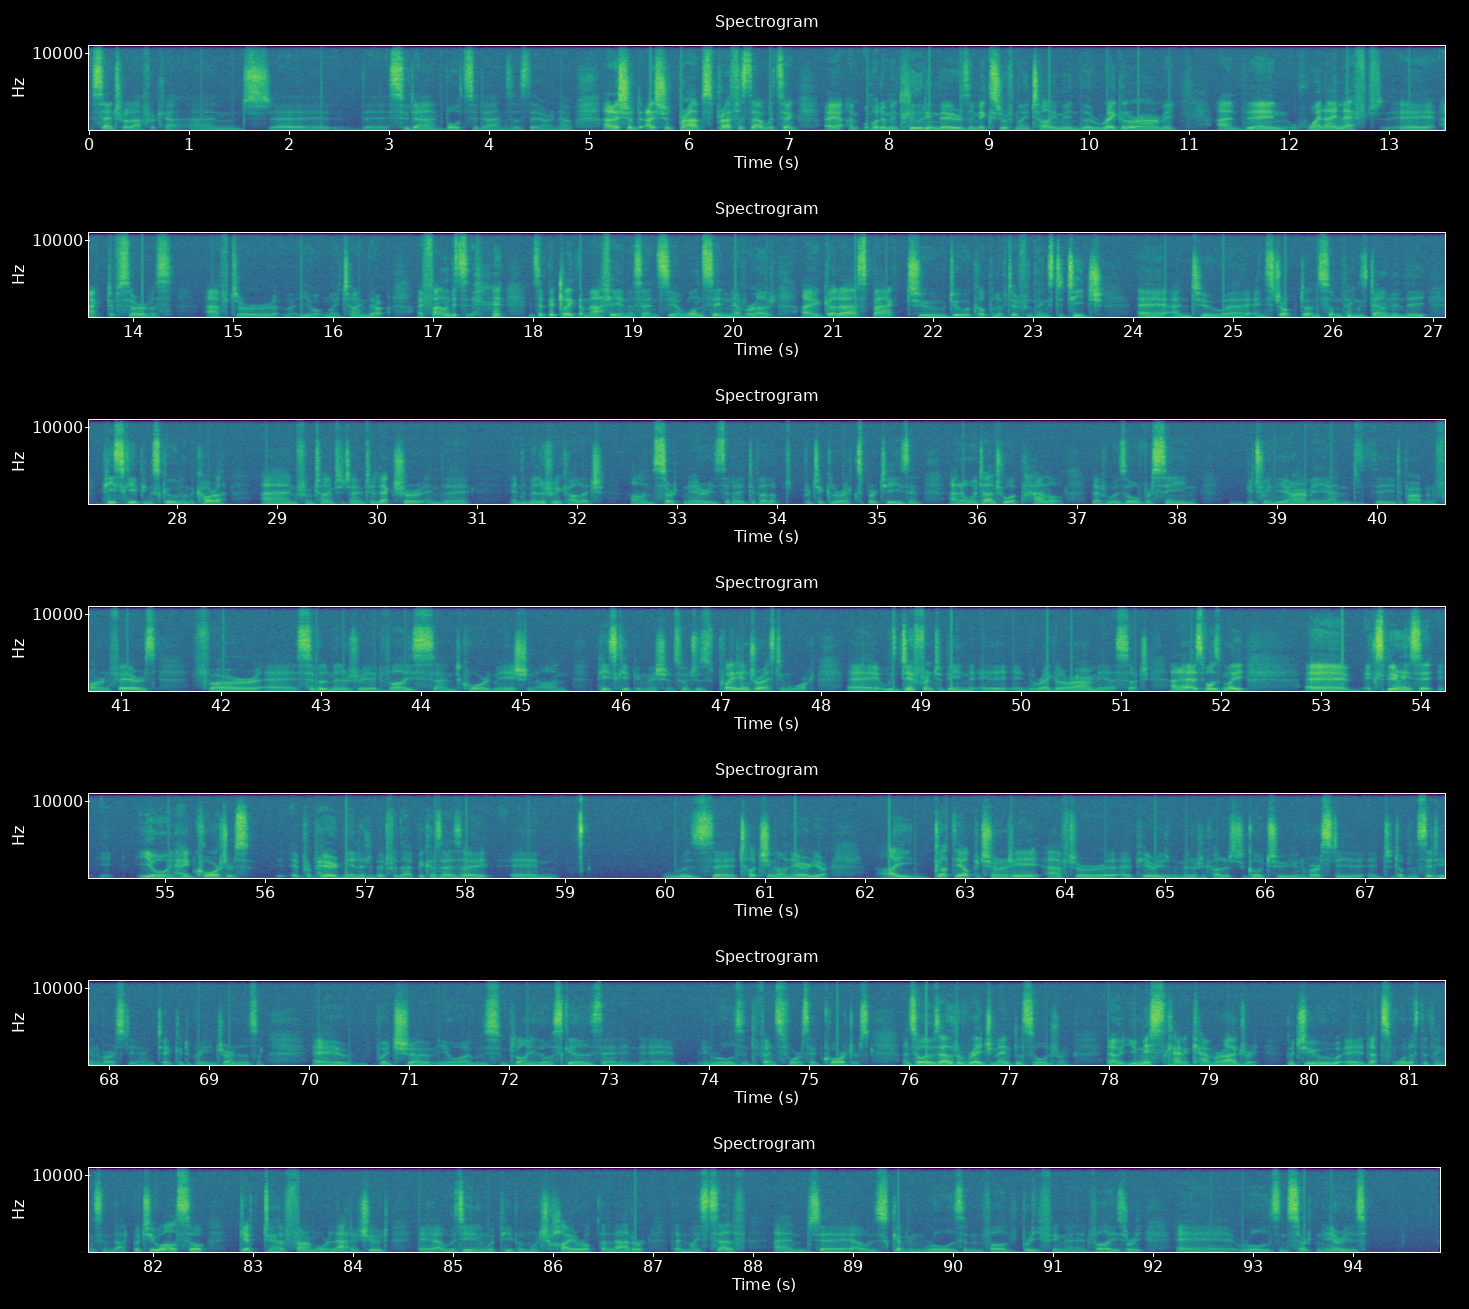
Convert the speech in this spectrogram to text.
Central Africa and the Sudan, both Sudans as they are now. And I should I should perhaps preface that with saying I'm, what I'm including there is a mixture of my time in the regular army and then when I left uh, active service after you know my time there. I found it's it's a bit like the mafia in a sense. You know, once in, never out. I got asked back to do a couple of different things to teach uh, and to uh, instruct on some things down in the peacekeeping school in the Curragh, and from time to time to lecture in the in the military college on certain areas that I developed particular expertise in. And I went on to a panel that was overseen between the Army and the Department of Foreign Affairs for uh, civil military advice and coordination on peacekeeping missions, which was quite interesting work. Uh, it was different to being in, uh, in the regular army as such. And I, I suppose my uh, experience uh, you know, in headquarters prepared me a little bit for that because as I um, was uh, touching on earlier, I got the opportunity after a period in the military college to go to university, to Dublin City University, and take a degree in journalism uh, which uh, you know I was employing those skills then in uh, in roles in Defence Force headquarters, and so I was out of regimental soldiering. Now you miss kind of camaraderie, but you uh, that's one of the things in that. But you also get to have far more latitude. Uh, I was dealing with people much higher up the ladder than myself. And uh, I was given roles that involved briefing and advisory roles in certain areas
